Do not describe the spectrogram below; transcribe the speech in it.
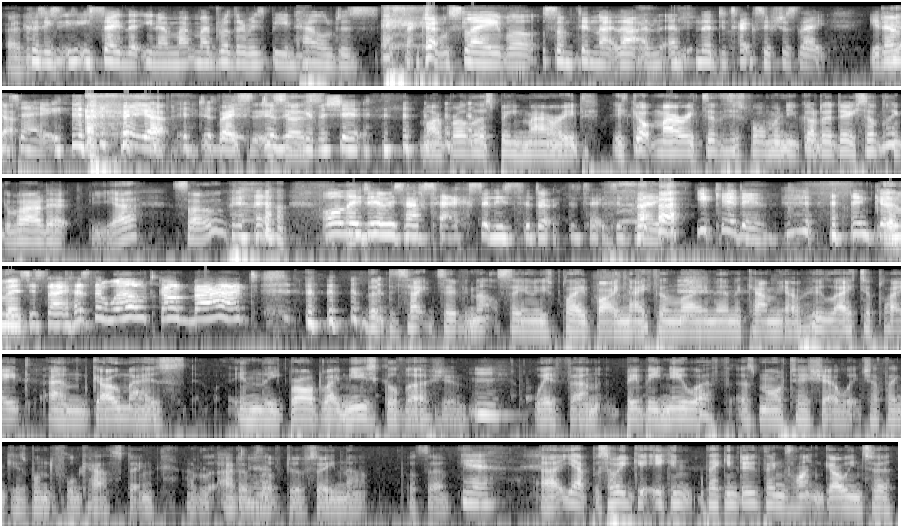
because he's, he's saying that you know my, my brother is being held as a sexual slave or something like that, and, and the detective's just like, you don't Yeah. say. yeah, It just basically doesn't says, give a shit. my brother's been married. He's got married to this woman. You've got to do something about it. Yeah. So. All they do is have sex, and he's the detective's like, "You're kidding." And Gomez is like, "Has the world gone mad?" the detective in that scene is played by Nathan Lane in a cameo, who later played um, Gomez in the Broadway musical version Mm. With um, Bebe Neuwirth as Morticia, which I think is wonderful casting. I'd, I'd have Yeah. loved to have seen that. But um, Yeah. uh, yeah, but so he, he can they can do things like go into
